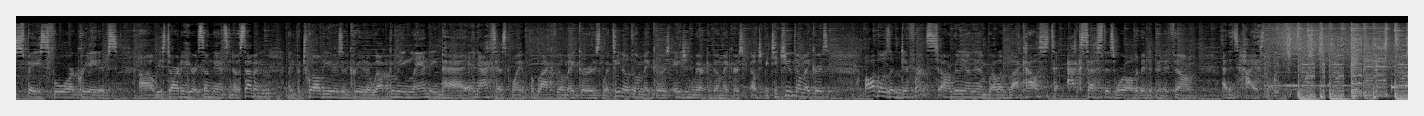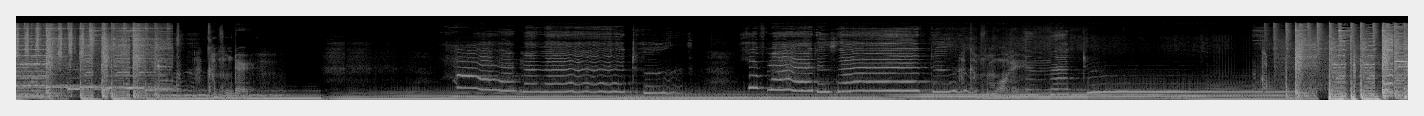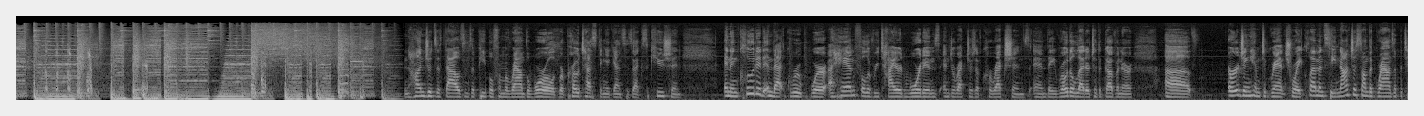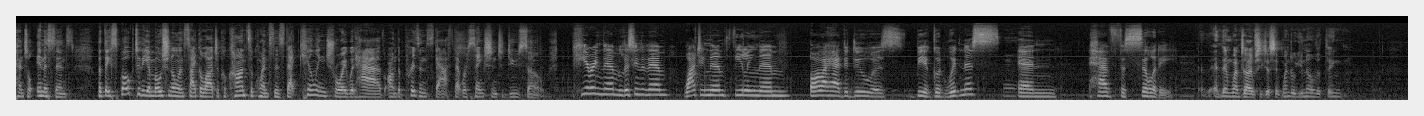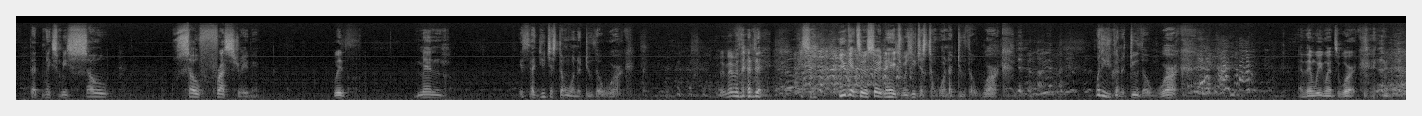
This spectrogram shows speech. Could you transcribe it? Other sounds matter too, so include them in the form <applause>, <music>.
space for creatives. Uh, we started here at Sundance in 07, and for 12 years have created a welcoming landing pad and access point for black filmmakers, Latino filmmakers, Asian American filmmakers, LGBTQ filmmakers, all those of difference, really under the umbrella of Black House, to access this world of independent film at its highest level. Hundreds of thousands of people from around the world were protesting against his execution. And included in that group were a handful of retired wardens and directors of corrections, and they wrote a letter to the governor uh, urging him to grant Troy clemency, not just on the grounds of potential innocence, but they spoke to the emotional and psychological consequences that killing Troy would have on the prison staff that were sanctioned to do so. Hearing them, listening to them, watching them, feeling them, all I had to do was be a good witness and have facility. And then one time she just said, Wendell, you know the thing that makes me so, so frustrating with men is that you just don't want to do the work. Remember that day? <laughs> You get to a certain age where you just don't want to do the work. When are you going to do the work? And then we went to work. <laughs>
